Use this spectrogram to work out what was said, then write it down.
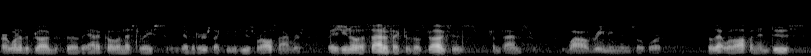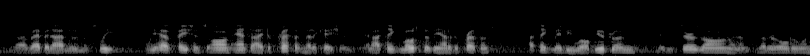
or one of the drugs, the, the acetylcholinesterase inhibitors, like you would use for Alzheimer's. As you know, a side effect of those drugs is sometimes wild dreaming and so forth. So that will often induce uh, rapid eye movement sleep. We have patients on antidepressant medication, and I think most of the antidepressants, I think maybe Wellbutrin, maybe Serzone, and another older one,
